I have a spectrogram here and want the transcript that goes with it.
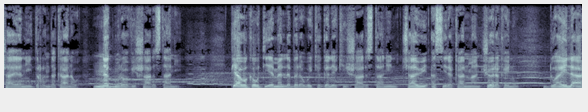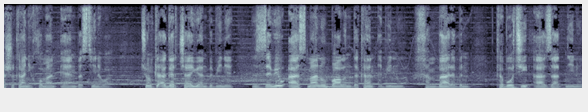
شایانی دڕندەکانەوە نەک مرۆڤی شارستانی پیاوەکەوتی ئێمە لەبەر ئەوەی کە گەلێکی شارستانین چاوی ئەسیرەکانمان کوێرەکەین و دوایی لە ئاشەکانی خۆمان ئەیان بەستینەوە چونکە ئەگەر چاویان ببینێ زەوی و ئاسمان و باڵندەکان ئەبین و خەمبار ئەبن کە بۆچی ئازاد نین و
